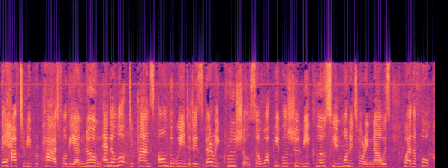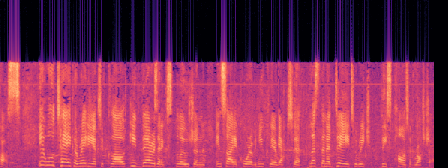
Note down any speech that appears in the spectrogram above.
they have to be prepared for the unknown. And a lot depends on the wind. It is very crucial. So what people should be closely monitoring now is weather forecasts. It will take a radioactive cloud if there is an explosion inside a core of a nuclear reactor less than a day to reach this part of Russia.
